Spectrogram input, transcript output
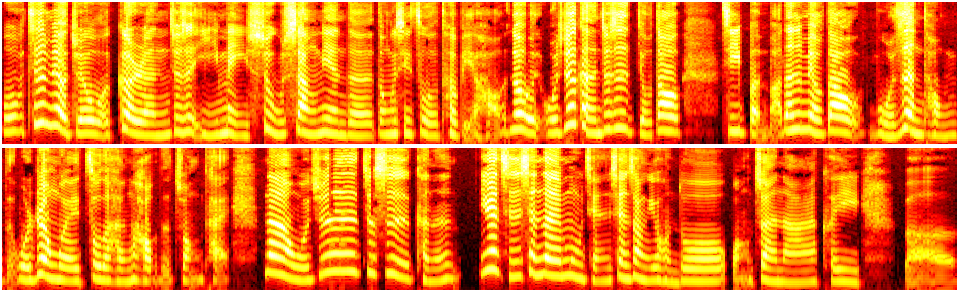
我其实没有觉得我个人就是以美术上面的东西做的特别好，所以我我觉得可能就是有到。基本吧，但是没有到我认同的、我认为做的很好的状态。那我觉得就是可能，因为其实现在目前线上有很多网站啊，可以呃，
